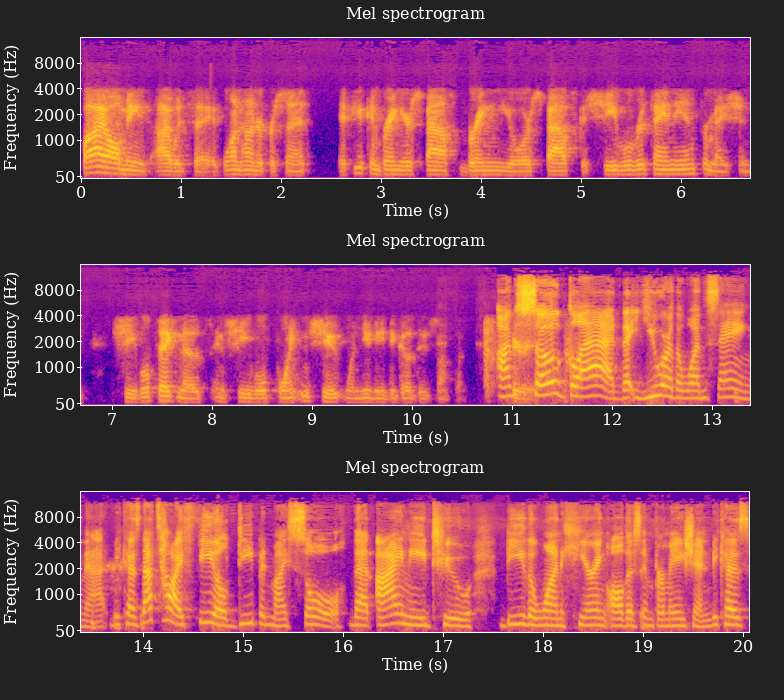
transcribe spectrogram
by all means, I would say 100%. If you can bring your spouse, bring your spouse because she will retain the information. She will take notes and she will point and shoot when you need to go do something. I'm Period. so glad that you are the one saying that because that's how I feel deep in my soul that I need to be the one hearing all this information because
